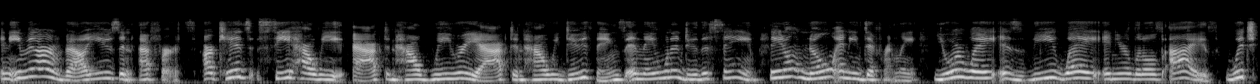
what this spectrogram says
and even our values and efforts. Our kids see how we act and how we react and how we do things, and they want to do the same. They don't know any differently. Your way is the way in your little's eyes, which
